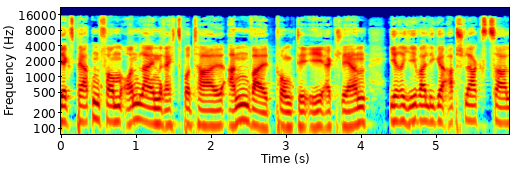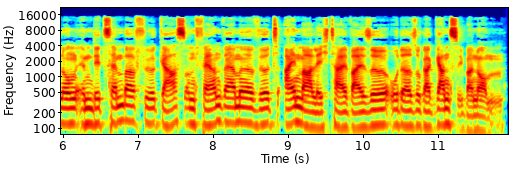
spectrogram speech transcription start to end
Die Experten vom Online-Rechtsportal anwalt.de erklären, ihre jeweilige Abschlagszahlung im Dezember für Gas und Fernwärme wird einmalig teilweise oder sogar ganz übernommen.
